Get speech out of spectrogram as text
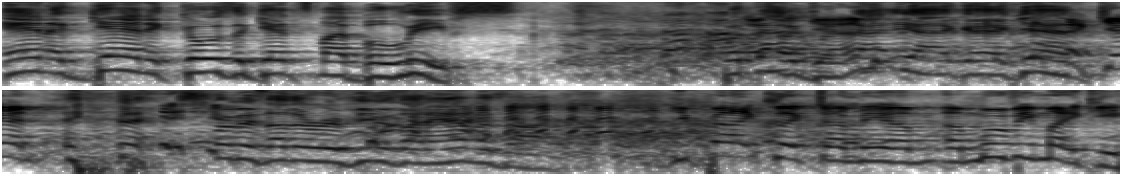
and again, it goes against my beliefs. But that, Again? but that- yeah, ag- again. Again, from his other reviews on Amazon. you probably clicked on me, a, a movie Mikey.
